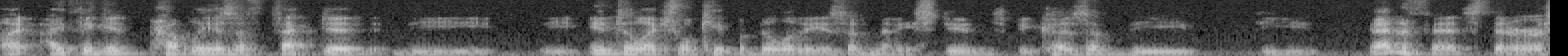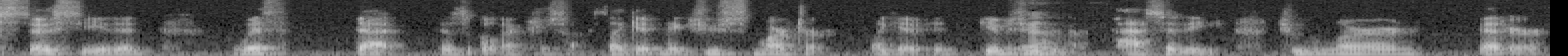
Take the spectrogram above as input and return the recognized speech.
i, I think it probably has affected the the intellectual capabilities of many students because of the the benefits that are associated with that physical exercise. Like it makes you smarter. Like it, it gives Yeah. you the capacity to learn better.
